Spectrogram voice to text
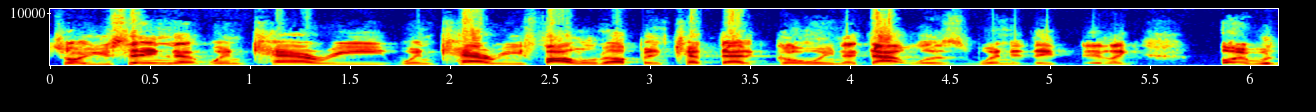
So are you saying that when Cari when Cari followed up and kept that going, that that was when it, they, they like oh, it was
